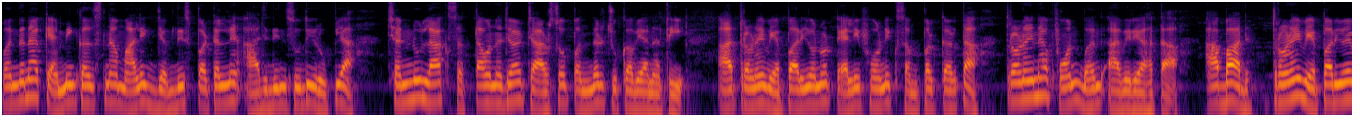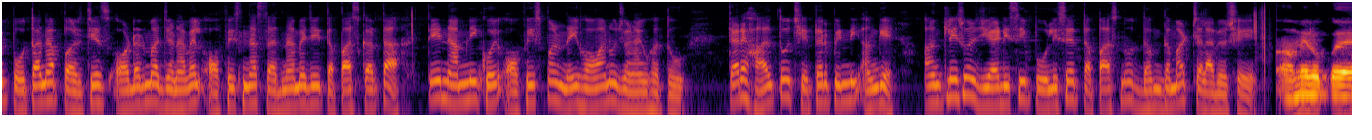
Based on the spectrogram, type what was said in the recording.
વંદના કેમિકલ્સના માલિક જગદીશ પટેલને આજ દિન સુધી રૂપિયા છન્નું લાખ સત્તાવન હજાર ચારસો પંદર ચૂકવ્યા નથી. આ ત્રણેય વેપારીઓનો ટેલિફોનિક સંપર્ક કરતા ત્રણેયના ફોન બંધ આવી રહ્યા હતા. આ બાદ ત્રણેય વેપારીઓએ પોતાના પરચેઝ ઓર્ડરમાં જણાવેલ ઓફિસના સરનામે જઈ તપાસ કરતા તે નામની કોઈ ઓફિસ પણ નહીં હોવાનું જણાયું હતું. ત્યારે હાલ તો છેતરપિંડી અંગે અંકલેશ્વર જીઆઈડીસી પોલીસે તપાસનો ધમધમાટ ચલાવ્યો છે. અમે લોકોએ,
